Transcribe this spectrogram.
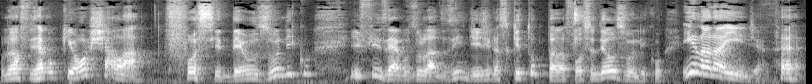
Nós fizemos que Oxalá fosse Deus único e fizemos do lado dos indígenas que Tupã fosse Deus único. E lá na Índia?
